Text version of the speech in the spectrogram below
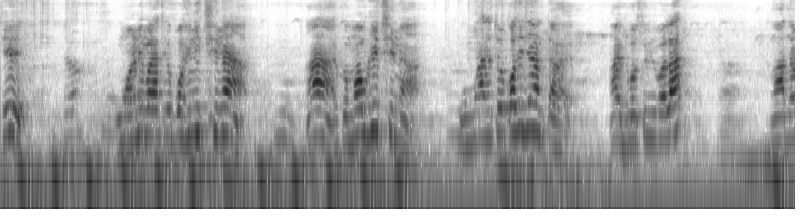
ठीक? मनी महाराज के बहिनी छीना हम्म, हाँ एगो मौगी छीना वो महाराज तो कथी जानता है? आय भोसड़ी वाला 啊，那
